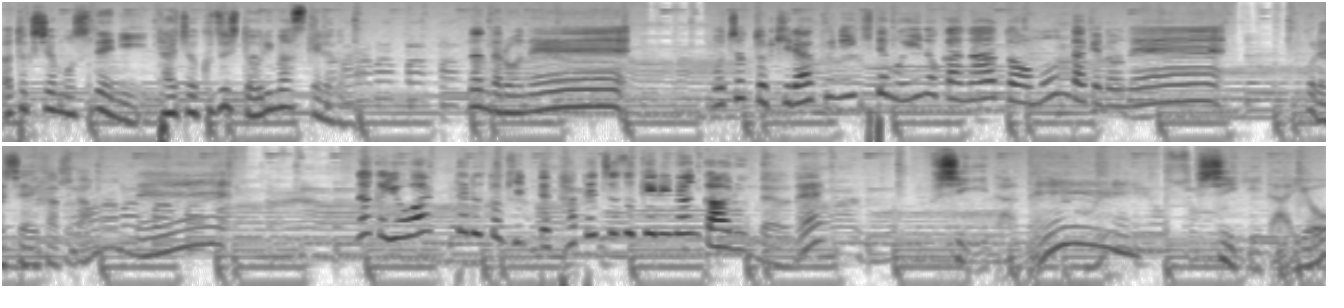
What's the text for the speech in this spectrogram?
私はもうすでに体調を崩しておりますけれども。なんだろうね。もうちょっと気楽に生きてもいいのかなとは思うんだけどね。これ性格だもんね。なんか弱ってる時って立て続けになんかあるんだよね。不思議だね。不思議だよ。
